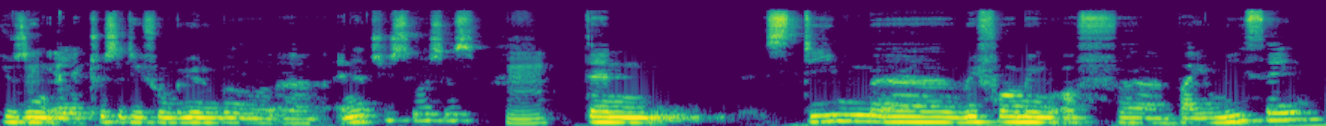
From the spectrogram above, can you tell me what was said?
using electricity from renewable uh, energy sources. Then steam uh, reforming of uh, biomethane,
